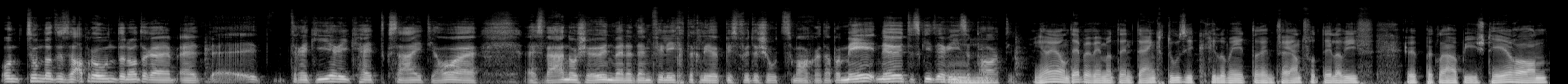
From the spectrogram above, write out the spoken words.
und zum noch das abrunden, oder? Äh, äh, die Regierung hat gesagt, ja, äh, es wäre noch schön, wenn er dann vielleicht ein bisschen etwas für den Schutz macht. Aber mehr nicht, es gibt eine riesen mhm. Party. Ja, ja, und eben, wenn man dann denkt, 1000 Kilometer entfernt von Tel Aviv, etwa, glaube ich, ist Teheran,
